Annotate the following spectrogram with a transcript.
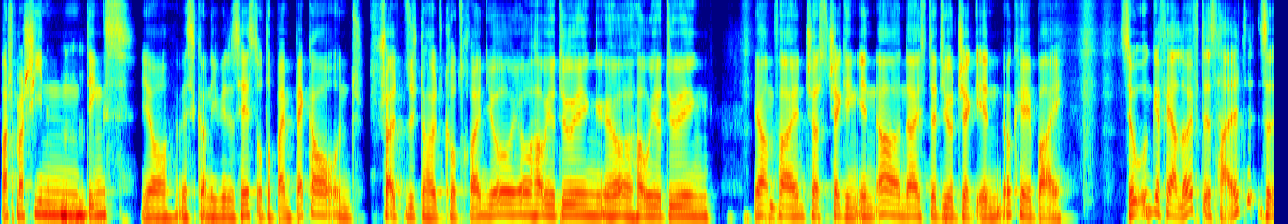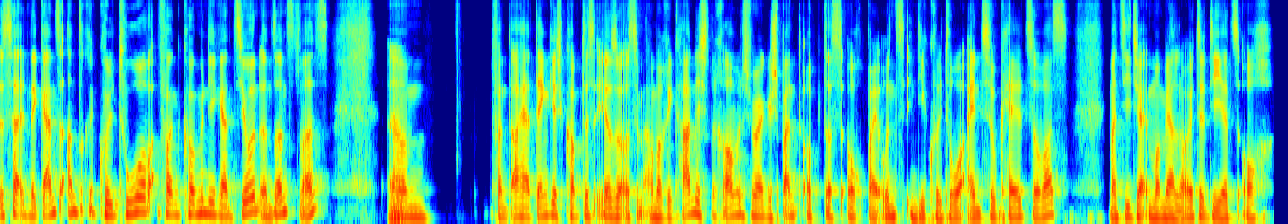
Waschmaschinen-Dings, ja, weiß gar nicht, wie das heißt, oder beim Bäcker und schalten sich da halt kurz rein. Yo, yo, how you doing? Ja, yeah, how you doing? Ja, yeah, I'm fine, just checking in. Ah, nice that you check in. Okay, bye. So ungefähr läuft es halt. So ist halt eine ganz andere Kultur von Kommunikation und sonst was. Ja. Ähm, von daher denke ich, kommt das eher so aus dem amerikanischen Raum. Ich bin mal gespannt, ob das auch bei uns in die Kultur Einzug hält, sowas. Man sieht ja immer mehr Leute, die jetzt auch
